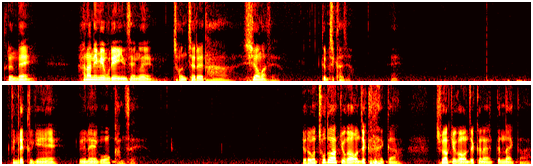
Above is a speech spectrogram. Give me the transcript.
그런데 하나님이 우리의 인생을 전체를 다 시험하세요. 끔찍하죠. 예. 근데 그게 은혜고 감사해요. 여러분 초등학교가 언제 끝날까? 중학교가 언제 끝날까?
